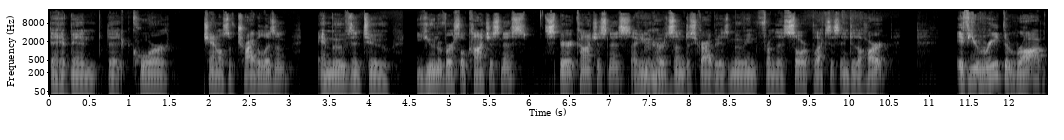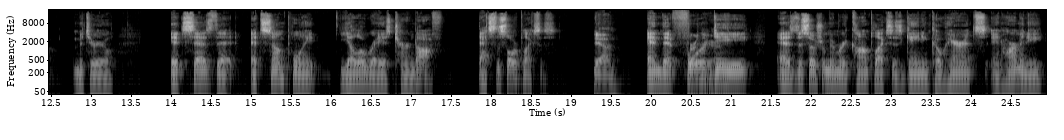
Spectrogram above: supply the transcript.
that have been the core channels of tribalism and moves into universal consciousness, spirit consciousness. I've even Mhm. heard some describe it as moving from the solar plexus into the heart. If you read the Ra material, it says that at some point yellow ray is turned off. That's the solar plexus. Yeah. And that For the 4D, as the social memory complex is gaining coherence and harmony,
